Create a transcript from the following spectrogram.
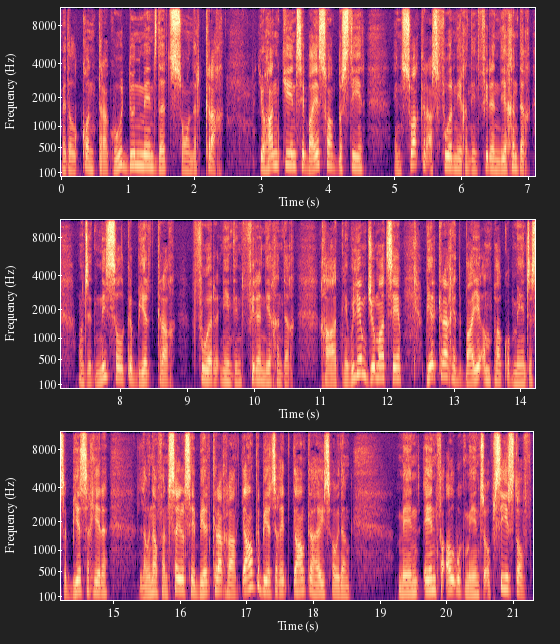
met hul kontrak. Hoe doen mense dit sonder krag? Johan Keen sê baie swak bestuur en swakker as voor 1994 ons het nie sulke beerdkrag voor 1994 gehad nie. William Jumat sê beerdkrag het baie impak op mense se besighede. Lona van Sail sê beerdkrag raak elke besigheid, elke huishouding men en veral ook mense op suurstof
